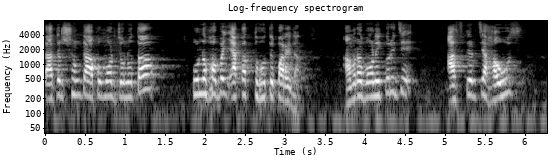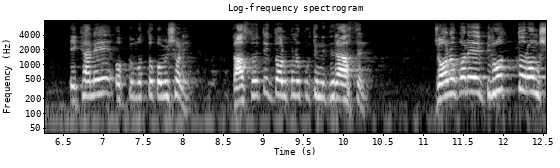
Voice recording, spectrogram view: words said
তাদের সঙ্গে আপামর জনতা কোনোভাবেই একাত্ম হতে পারে না। আমরা মনে করি যে আজকের যে হাউস, এখানে ঐক্যমত্য কমিশনে রাজনৈতিক দলগুলোর প্রতিনিধিরা আছেন। জনগণের বৃহত্তর অংশ,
